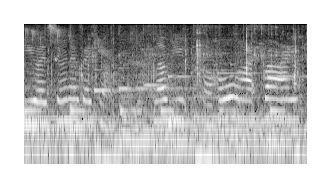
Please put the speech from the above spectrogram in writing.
you as soon as I can. Love you a whole lot. Bye.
